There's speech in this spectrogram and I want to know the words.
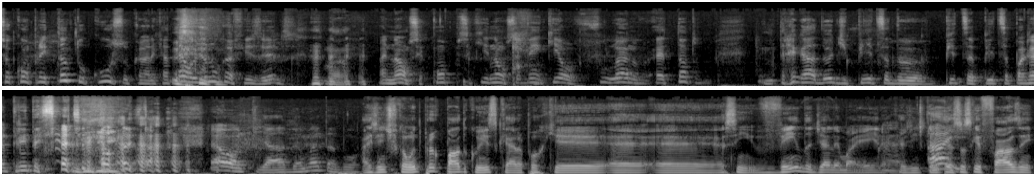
eu comprei tanto curso, cara, que até hoje eu nunca fiz eles. Não. Mas não, você compra isso aqui, não, você vem aqui, ó, fulano, é tanto entregador de pizza do Pizza Pizza pagando 37 dólares. é uma piada, mas tá bom. A gente fica muito preocupado com isso, cara, porque é, é, assim, venda de LMA, né? É. Que a gente tem Ai. pessoas que fazem.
